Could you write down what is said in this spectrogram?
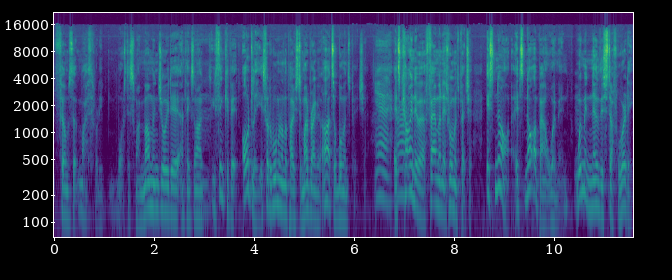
films that my probably watched this. My mum enjoyed it and things. And I, Mm. you think of it oddly, it's got a woman on the poster. My brain goes, "Oh, it's a woman's picture." Yeah, It's right. kind of a feminist woman's picture. It's not. It's not about women. Women know this stuff already.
